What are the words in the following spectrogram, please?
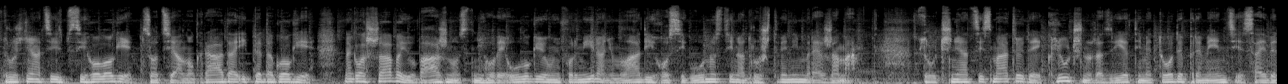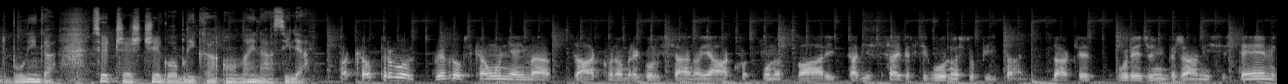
Stručnjaci iz psihologije, socijalnog rada i pedagogije naglašavaju važnost njihove uloge u informiranju mladih o sigurnosti na društvenim mrežama. Stručnjaci smatraju da je ključno razvijati metode prevencije cyberbullinga sve češćeg oblika online nasilja. Pa kao prvo, Evropska unija ima zakonom regulisano jako puno stvari kad je cyber sigurnost u pitanju. Dakle, uređeni državni sistemi,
